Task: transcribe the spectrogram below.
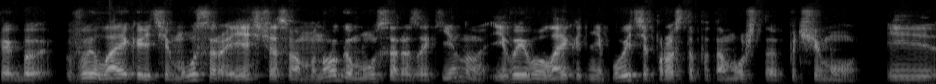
как бы вы лайкаете мусор, а я сейчас вам много мусора закину, и вы его лайкать не будете просто потому что почему. И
